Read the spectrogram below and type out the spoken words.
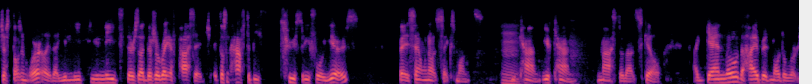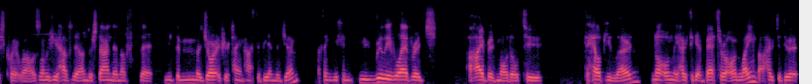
just doesn't work like that. You need you need there's a there's a rite of passage. It doesn't have to be two, three, four years but it's certainly not six months. Mm. You can you can master that skill. Again, though, the hybrid model works quite well as long as you have the understanding of that the majority of your time has to be in the gym. I think you can you really leverage a hybrid model to to help you learn not only how to get better online, but how to do it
